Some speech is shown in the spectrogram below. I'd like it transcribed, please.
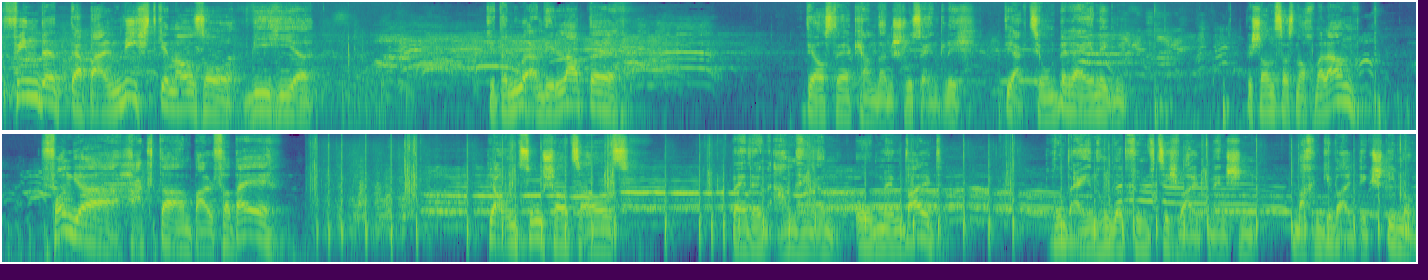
findet der Ball nicht genauso wie hier. Geht er nur an die Latte. Der Austria kann dann schlussendlich die Aktion bereinigen. Wir schauen uns das nochmal an. Fonja hackt da am Ball vorbei. Ja, und so schaut's aus bei den Anhängern oben im Wald. Rund 150 Waldmenschen machen gewaltig Stimmung.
